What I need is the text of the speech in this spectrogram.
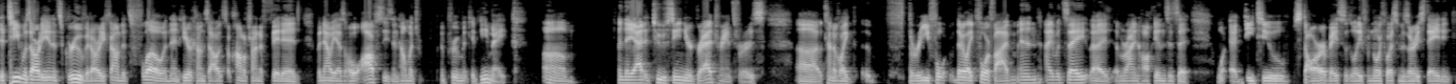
the team was already in its groove, it already found its flow, and then here comes Alex O'Connell trying to fit in. But now he has a whole off season. How much improvement can he make? Um, and they added two senior grad transfers, uh, kind of like three, four. They're like four or five men, I would say. Uh, Ryan Hawkins is a a D two star, basically from Northwest Missouri State, and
